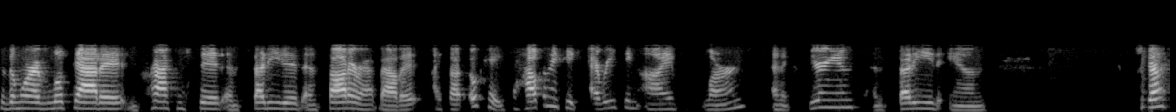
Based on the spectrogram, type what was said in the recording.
So the more I've looked at it and practiced it and studied it and thought about it, I thought, okay, so how can I take everything I've learned and experienced and studied and just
